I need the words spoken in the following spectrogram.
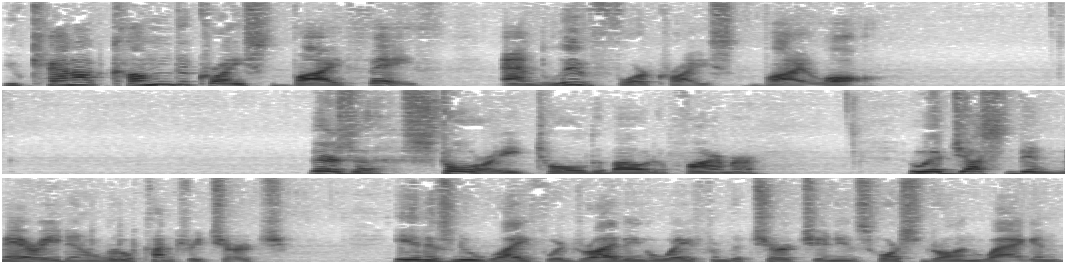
You cannot come to Christ by faith and live for Christ by law. There's a story told about a farmer who had just been married in a little country church. He and his new wife were driving away from the church in his horse drawn wagon.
